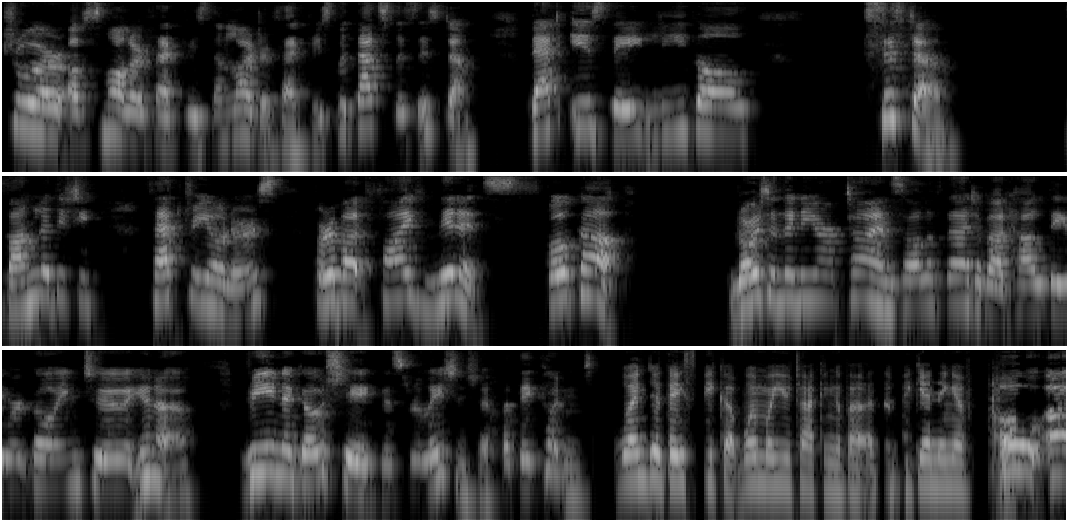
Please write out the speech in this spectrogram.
truer of smaller factories than larger factories. But that's the system. That is the legal system. Bangladeshi factory owners for about five minutes, spoke up, wrote in the New York Times, all of that about how they were going to, you know, renegotiate this relationship, but they couldn't. When did they speak up? When were you talking about? At the beginning of? Oh, uh,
